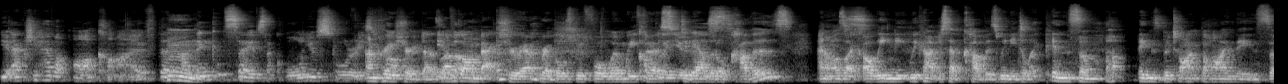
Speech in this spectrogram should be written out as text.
you actually have an archive that I think it saves like all your stories. Hmm. I'm pretty sure it does. I've gone back through our Rebels before when we first did our little covers, and I was like, oh, we need we can't just have covers. We need to like pin some things behind behind these. So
